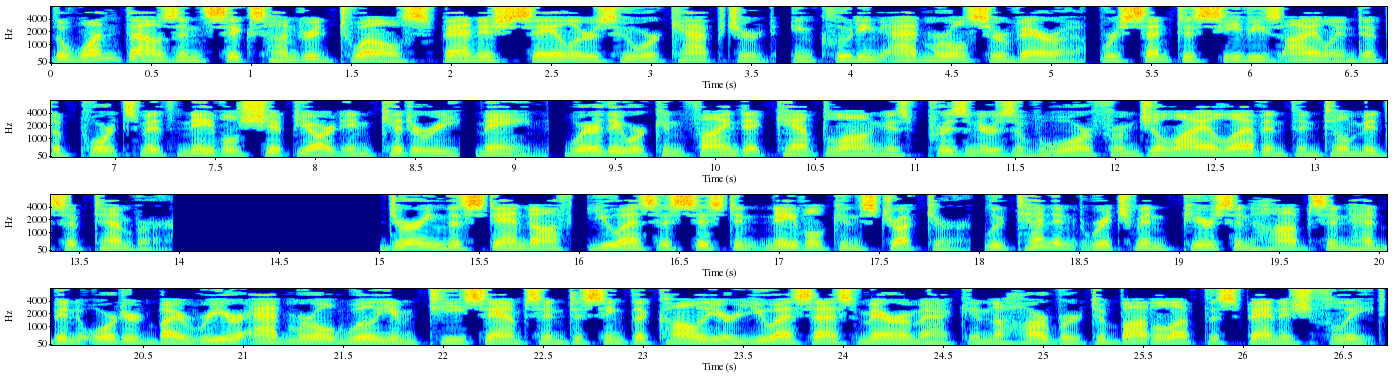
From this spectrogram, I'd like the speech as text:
The 1,612 Spanish sailors who were captured, including Admiral Cervera, were sent to Seaveys Island at the Portsmouth Naval Shipyard in Kittery, Maine, where they were confined at Camp Long as prisoners of war from July 11 until mid-September. During the standoff, U.S. Assistant Naval Constructor, Lieutenant Richmond Pearson Hobson had been ordered by Rear Admiral William T. Sampson to sink the collier USS Merrimac in the harbor to bottle up the Spanish fleet.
